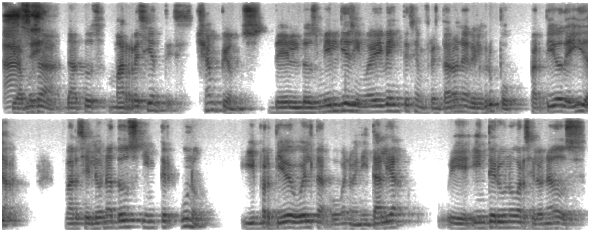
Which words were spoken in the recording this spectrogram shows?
Ah, Y vamos sí. a datos más recientes. Champions del 2019 y 20 se enfrentaron en el grupo. Partido de ida. Barcelona 2, Inter 1. Y partido de vuelta, o bueno, en Italia, eh, Inter 1, Barcelona 2.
